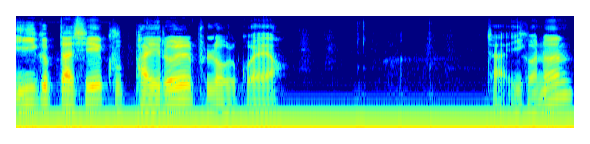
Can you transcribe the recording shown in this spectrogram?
2급-9 파일을 불러올 거예요. 자 이거는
